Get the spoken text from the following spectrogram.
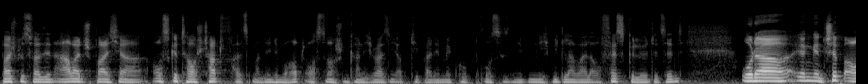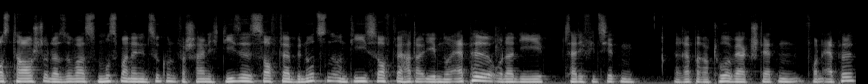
beispielsweise den Arbeitsspeicher ausgetauscht hat, falls man den überhaupt austauschen kann. Ich weiß nicht, ob die bei den MacBook Pros nicht mittlerweile auch festgelötet sind. Oder irgendeinen Chip austauscht oder sowas, muss man dann in Zukunft wahrscheinlich diese Software benutzen und die Software hat halt eben nur Apple oder die zertifizierten Reparaturwerkstätten von Apple.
